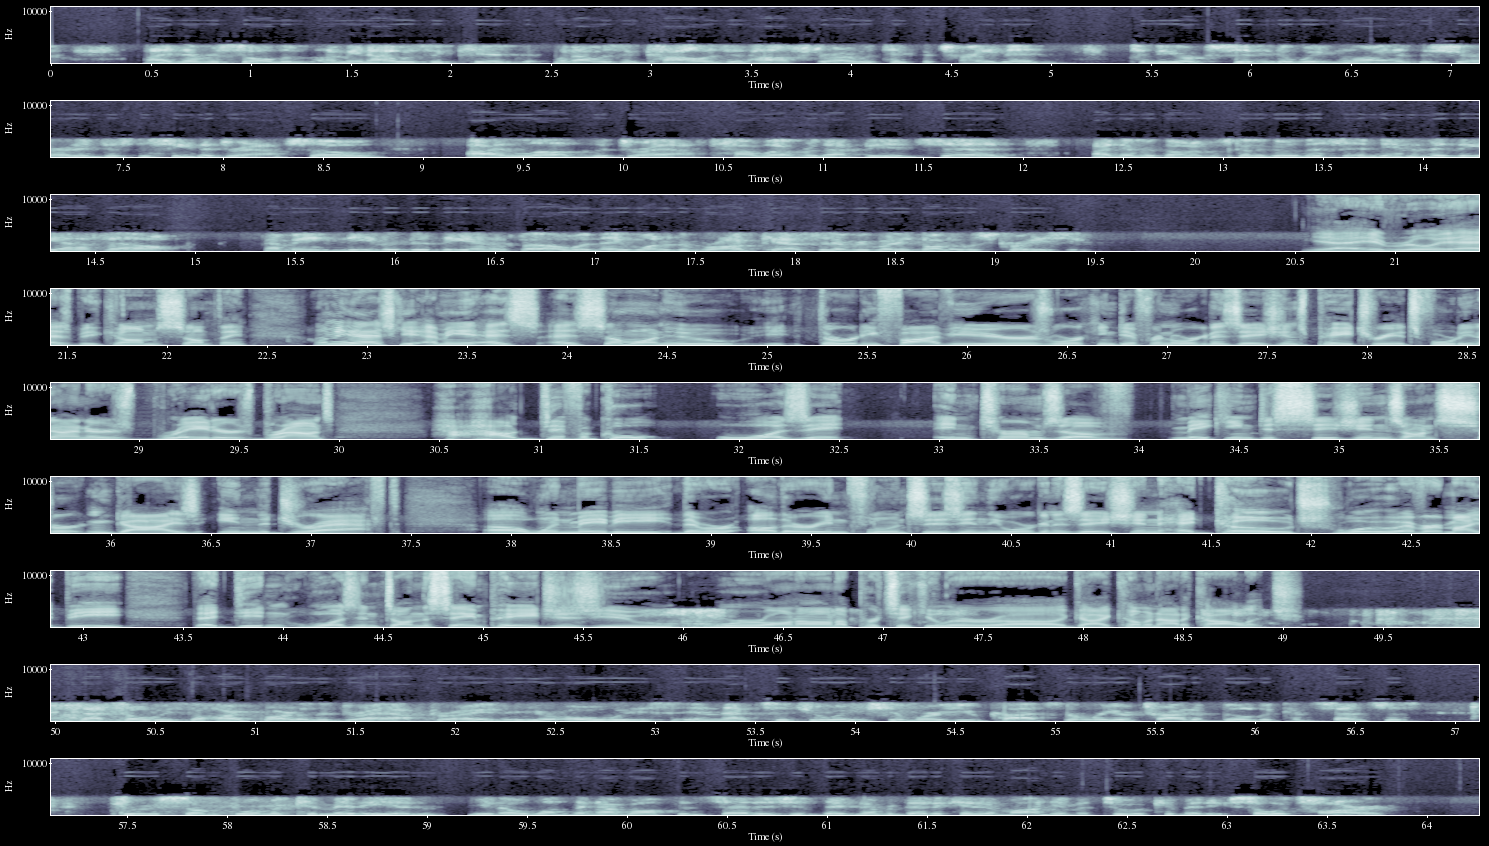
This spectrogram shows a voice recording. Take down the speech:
I never saw the. I mean, I was a kid when I was in college at Hofstra. I would take the train in to New York City to wait in line at the Sheraton just to see the draft. So I love the draft. However, that being said, I never thought it was going to go this, and neither did the NFL. I mean, neither did the NFL. When they wanted to broadcast it, everybody thought it was crazy. Yeah, it really has become something. Let me ask you. I mean, as as someone who 35 years working different organizations, Patriots, 49ers, Raiders, Browns, how, how difficult was it in terms of making decisions on certain guys in the draft? Uh, when maybe there were other influences in the organization, head coach, wh- whoever it might be, that didn't wasn't on the same page as you were on on a particular uh, guy coming out of college? That's always the hard part of the draft, right? You're always in that situation where you constantly are trying to build a consensus through some form of committee. And, you know, one thing I've often said is they've never dedicated a monument to a committee. So it's hard.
